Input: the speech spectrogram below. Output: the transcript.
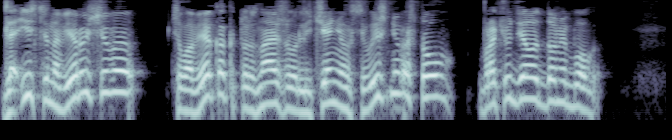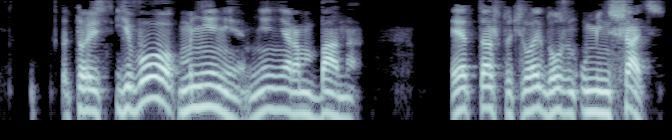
Для истинно верующего человека, который знает, что лечение Всевышнего, что врачу делать в доме Бога. То есть, его мнение, мнение Рамбана, это, что человек должен уменьшать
